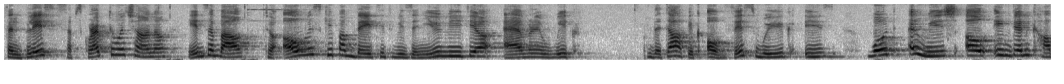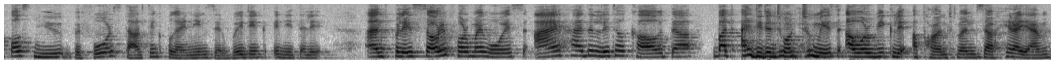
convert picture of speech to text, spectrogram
then please subscribe to my channel, the bell to always keep updated with a new video every week. The topic of this week is what I wish all Indian couples knew before starting planning their wedding in Italy. And please, sorry for my voice, I had a little cold, uh, but I didn't want to miss our weekly appointment, so here I am.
